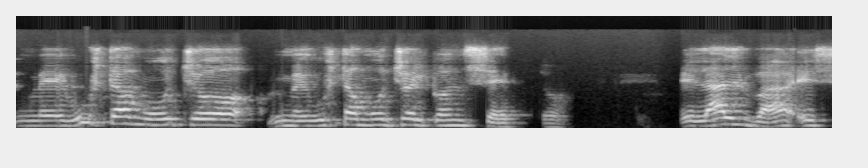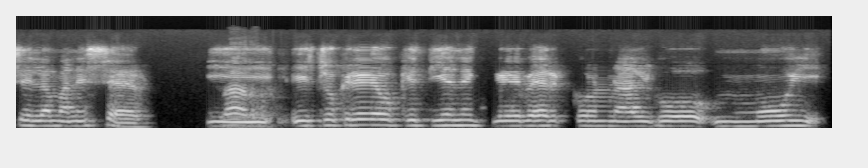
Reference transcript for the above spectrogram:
Me, gusta mucho, me gusta mucho el concepto. El alba es el amanecer y, y yo creo que tiene que ver con algo muy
